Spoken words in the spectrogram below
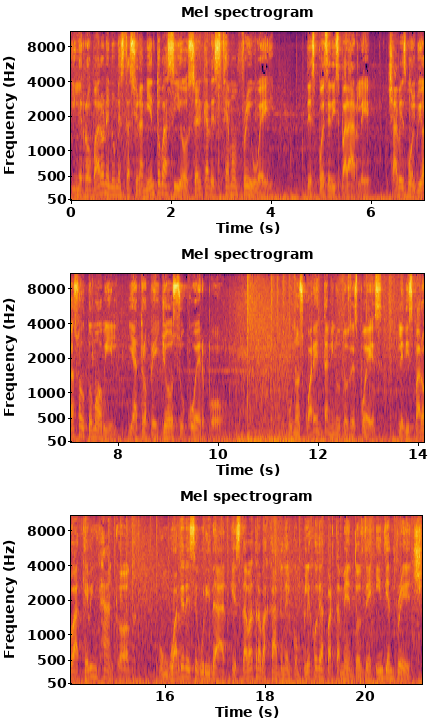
y le robaron en un estacionamiento vacío cerca de Stemon Freeway. Después de dispararle, Chávez volvió a su automóvil y atropelló su cuerpo. Unos 40 minutos después, le disparó a Kevin Hancock, un guardia de seguridad que estaba trabajando en el complejo de apartamentos de Indian Bridge,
